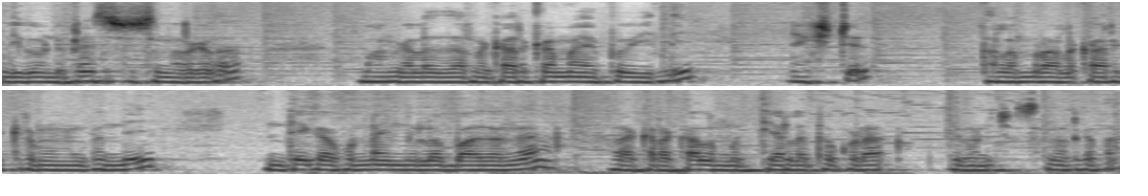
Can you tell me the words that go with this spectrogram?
ఇదిగోండి ఫ్రెండ్స్ చూస్తున్నారు కదా? మంగళధారణ కార్యక్రమం అయిపోయింది. నెక్స్ట్ తలంబ్రాల కార్యక్రమం ఉంటుంది. ఇంతేకాకుండా ఇందులో భాగంగా రకరకాల ముత్యాలతో కూడా ఇదిగోండి చూస్తున్నారు కదా?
